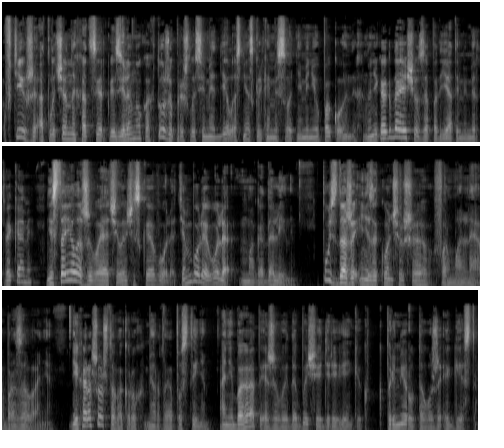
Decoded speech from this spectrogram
В тех же отлученных от церкви зеленухах тоже пришлось иметь дело с несколькими сотнями неупокоенных, но никогда еще за подъятыми мертвяками не стояла живая человеческая воля, тем более воля мага долины пусть даже и не закончившая формальное образование. И хорошо, что вокруг мертвая пустыня, а не богатые живой добычей деревеньки, к примеру того же Эгеста.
